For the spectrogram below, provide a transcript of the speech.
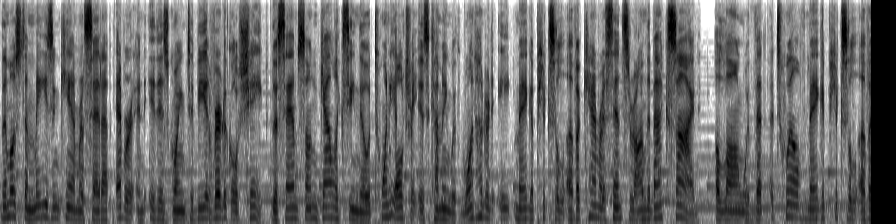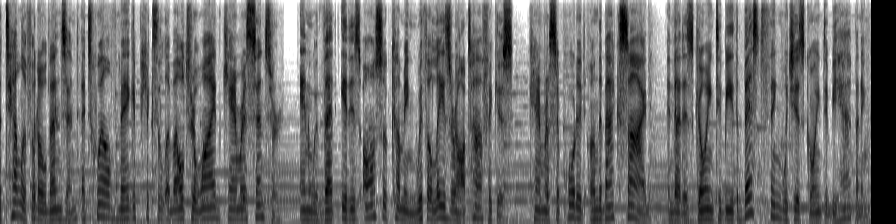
The most amazing camera setup ever and it is going to be a vertical shape. The Samsung Galaxy Note 20 Ultra is coming with 108 megapixel of a camera sensor on the back side, along with that a 12 megapixel of a telephoto lens and a 12 megapixel of ultra-wide camera sensor and with that it is also coming with a laser autofocus camera supported on the back side, and that is going to be the best thing which is going to be happening.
